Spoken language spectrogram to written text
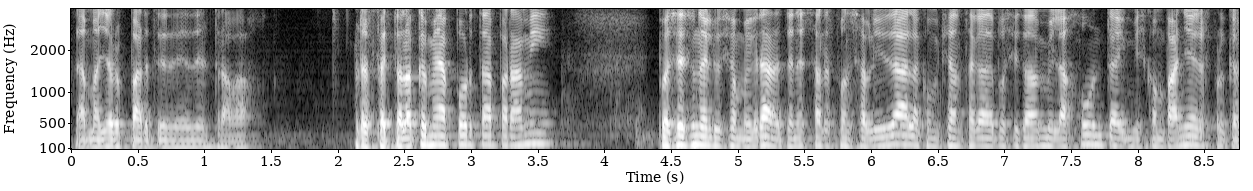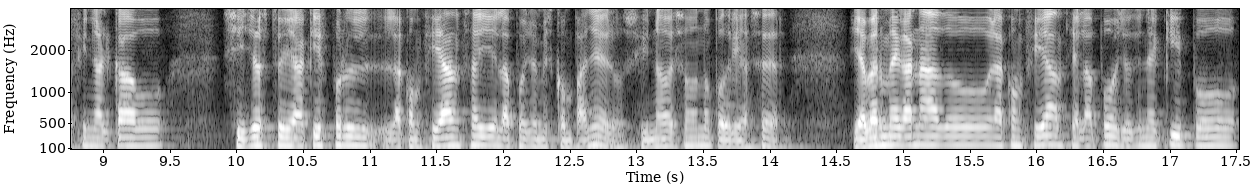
la mayor parte de, del trabajo. Respecto a lo que me aporta para mí, pues es una ilusión muy grande tener esa responsabilidad, la confianza que ha depositado en mí la Junta y mis compañeros, porque al fin y al cabo, si yo estoy aquí es por la confianza y el apoyo de mis compañeros, si no, eso no podría ser. Y haberme ganado la confianza y el apoyo de un equipo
